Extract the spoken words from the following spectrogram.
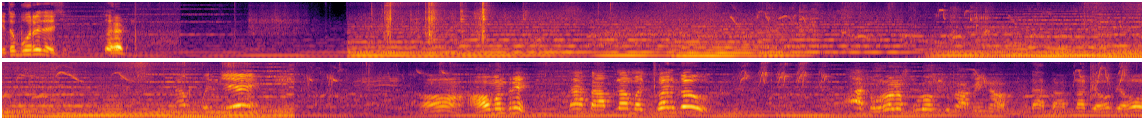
એ તો બોરે જ છે તો હેડ. તાપના મચ્છન કહું. આ ઢોરાનો પૂળો બીજું કાપી ના. ના તાપના બેહો બેહો.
